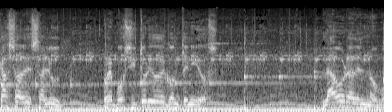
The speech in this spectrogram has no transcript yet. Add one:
Casa de Salud, repositorio de contenidos. La hora del gnomo.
